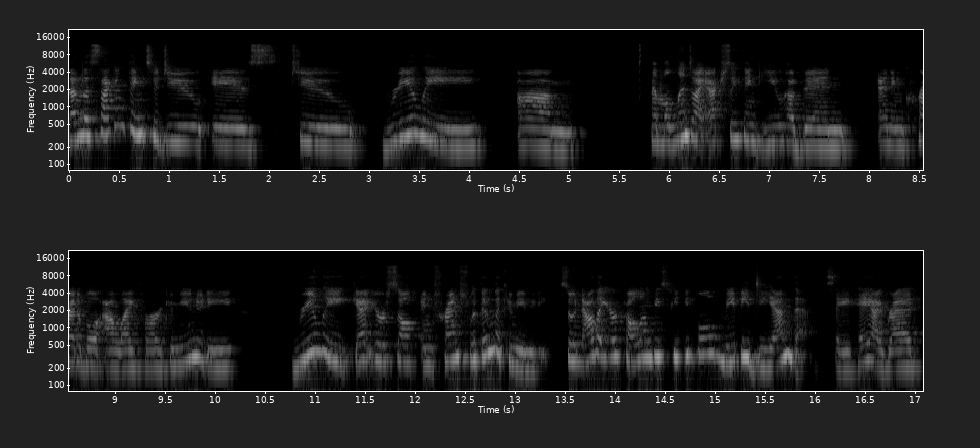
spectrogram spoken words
Then the second thing to do is to really, um, and Melinda, I actually think you have been an incredible ally for our community. Really get yourself entrenched within the community. So now that you're following these people, maybe DM them. Say, hey, I read,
